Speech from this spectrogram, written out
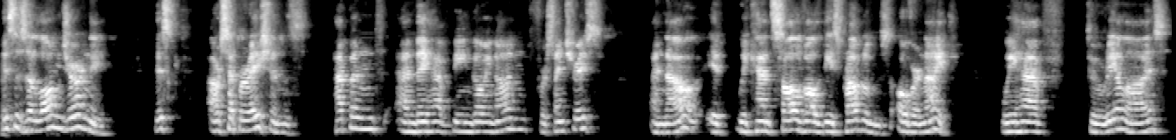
This is a long journey. This our separations happened and they have been going on for centuries and now it, we can't solve all these problems overnight. We have to realize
